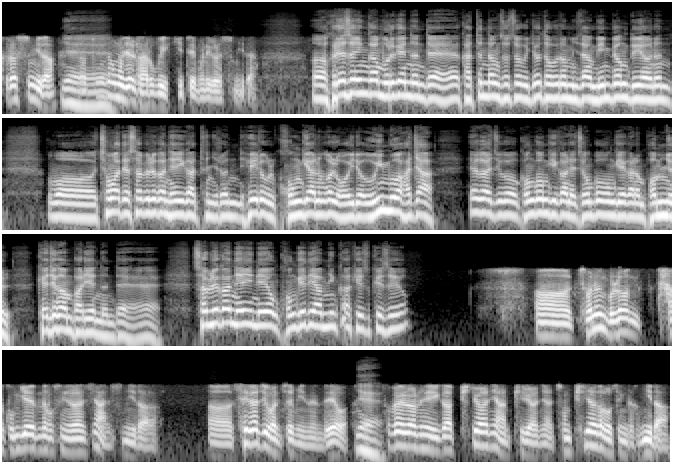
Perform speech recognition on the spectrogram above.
그렇습니다. 예. 통상 문제를 다루고 있기 때문에 그렇습니다. 어, 그래서인가 모르겠는데 같은 당 소속이죠 더불어민주당 민병두 의원은 뭐 청와대 서별관 회의 같은 이런 회의록을 공개하는 걸 오히려 의무화하자 해가지고 공공기관의 정보 공개에 관한 법률 개정안 발의했는데 서별관 회의 내용 공개돼야 합니까 계속해서요? 어 저는 물론 다 공개해야 된다고 생각하지 않습니다. 어, 세 가지 관점이 있는데요. 예. 서별관 회의가 필요하냐 안 필요하냐 전 필요하다고 생각합니다.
